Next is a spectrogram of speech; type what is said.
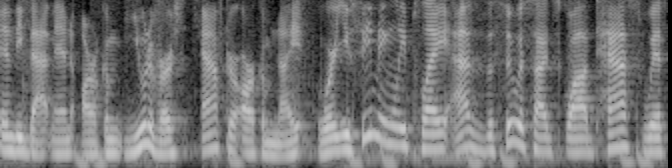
in the Batman Arkham universe after Arkham Knight, where you seemingly play as the Suicide Squad tasked with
